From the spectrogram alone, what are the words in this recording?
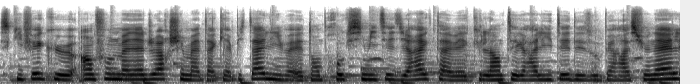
ce qui fait qu'un fonds de manager chez Mata Capital, il va être en proximité directe avec l'intégralité des opérationnels.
